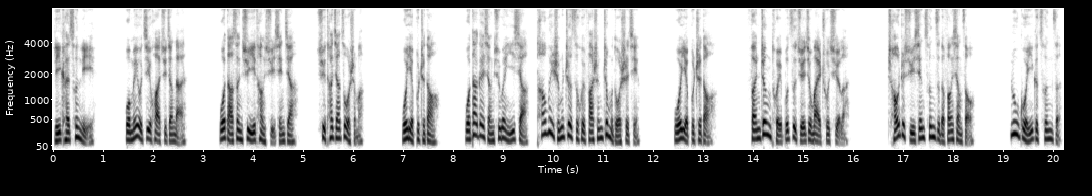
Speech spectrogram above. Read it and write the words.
离开村里，我没有计划去江南，我打算去一趟许仙家，去他家做什么，我也不知道。我大概想去问一下他为什么这次会发生这么多事情。我也不知道，反正腿不自觉就迈出去了，朝着许仙村子的方向走。路过一个村子，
